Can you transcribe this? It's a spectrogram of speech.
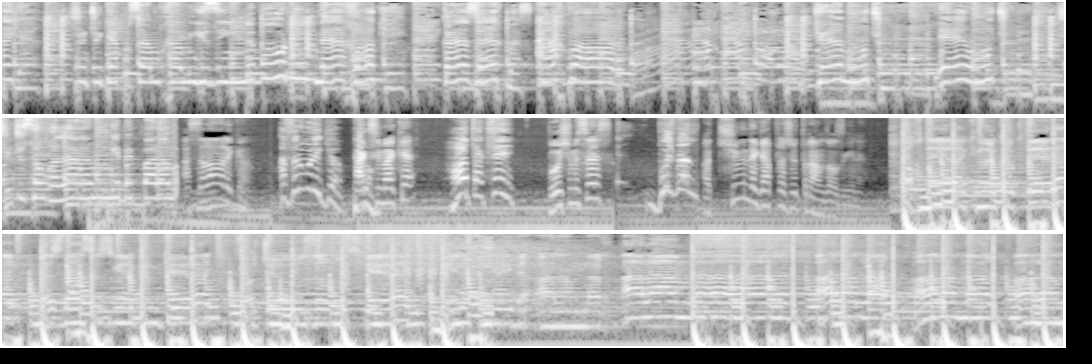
nimaga shuncha gapirsam ham yuzingni burding nahotki qiziqmas ahvolim kim uchun ne uchun? Shuncha sovg'alarimga beparvo assalomu alaykum. Assalomu alaykum. Taksim aka ha taksi. Bo'shmisiz? Bo'shman. Tushingda gaplashib o'tiramiz ozgina. Oq terakmi ko'k terak? Bizdan sizga kim kerak? Sochi uzun qiz kerak. Meni qiynaydi alamlar alamlar alamlar alamlar alamlar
